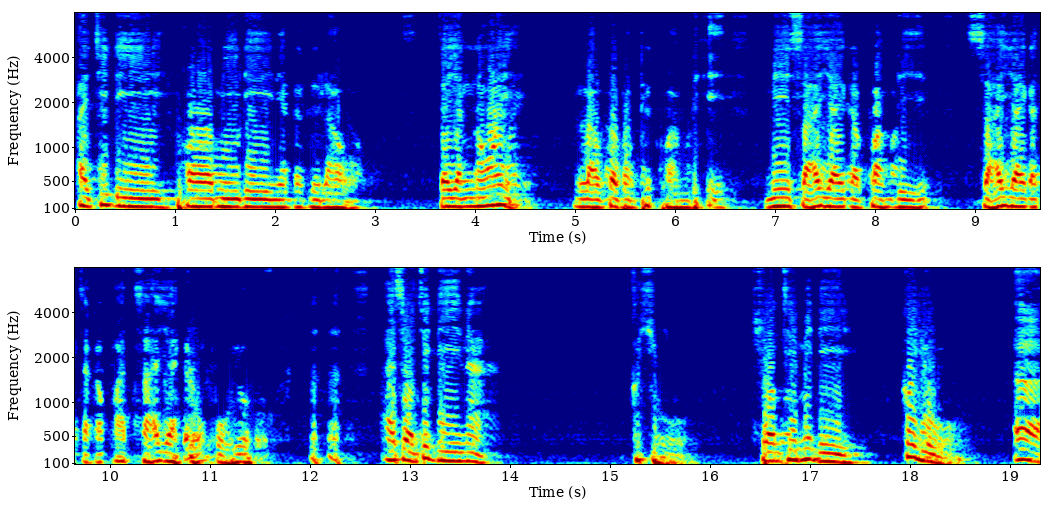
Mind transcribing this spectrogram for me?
ไอ้ที่ดีพอมีดีเนี่ยก็คือเรา แต่อยังน้อยเราก็บันทึกความดี มีสายใยกับความดี สายใยกับจักรพรรดิสายใยกับหลวงปู่อยู่ไอ้ส่วนที่ดีน่ะก็อยู่ ส่วนที่ไม่ดีก็อยู่ เออ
